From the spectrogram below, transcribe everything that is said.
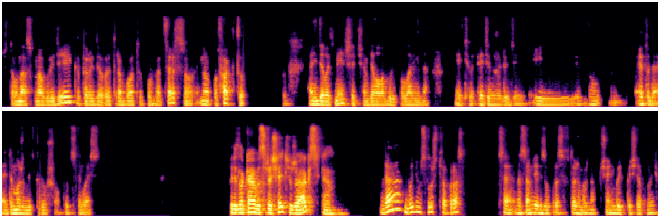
что у нас много людей, которые делают работу по процессу, но по факту они делают меньше, чем делала бы половина этих, этих же людей. И ну, это да, это может быть crucial, тут согласен. Предлагаю возвращать уже Акселя. Да, будем слушать вопросы. На самом деле из вопросов тоже можно что-нибудь почерпнуть,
